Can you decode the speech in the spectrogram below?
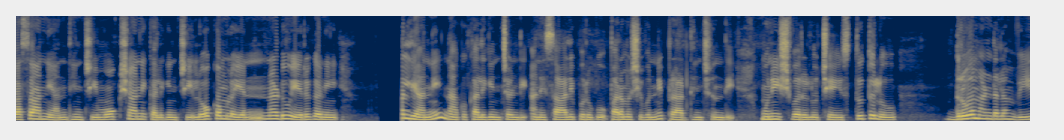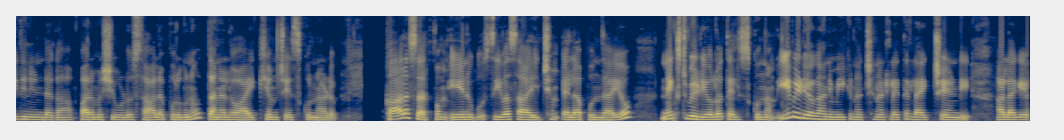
రసాన్ని అందించి మోక్షాన్ని కలిగించి లోకంలో ఎన్నడూ ఎరుగని కళ్యాన్ని నాకు కలిగించండి అనే సాలిపురుగు పరమశివుణ్ణి ప్రార్థించింది. మునీశ్వరులు చేయి స్థుతులు ధ్రువమండలం వీధి నిండగా పరమశివుడు సాలపురుగును తనలో ఐక్యం చేసుకున్నాడు. కాలసర్పం ఏనుగు శివ సాహిత్యం ఎలా పొందాయో నెక్స్ట్ వీడియోలో తెలుసుకుందాం. ఈ వీడియో కానీ మీకు నచ్చినట్లయితే లైక్ చేయండి. అలాగే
